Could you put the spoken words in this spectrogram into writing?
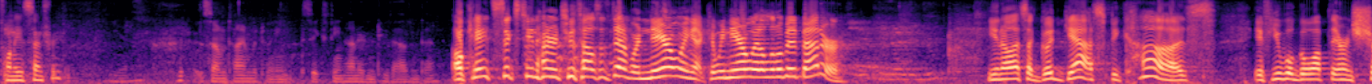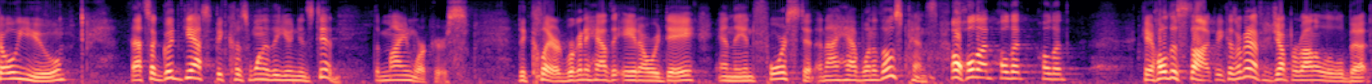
20th century? sometime between 1600 and 2010? Okay, it's 1600, 2010. We're narrowing it. Can we narrow it a little bit better? You know, that's a good guess because if you will go up there and show you, that's a good guess because one of the unions did. The mine workers declared we're going to have the eight hour day and they enforced it. And I have one of those pins. Oh, hold on, hold it, hold it. Okay, hold this thought because we're going to have to jump around a little bit.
